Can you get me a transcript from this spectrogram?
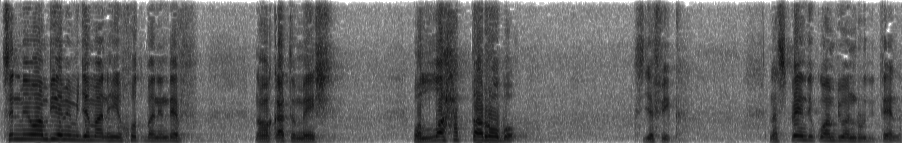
Si nimewaambia mimi jamani hii khutba ni ndefu na wakati umeisha wallah hata robo sijafika. Na sipendi kuambiwa nirudi tena.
